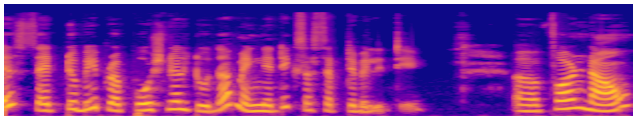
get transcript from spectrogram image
is said to be proportional to the magnetic susceptibility. Uh, for now,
